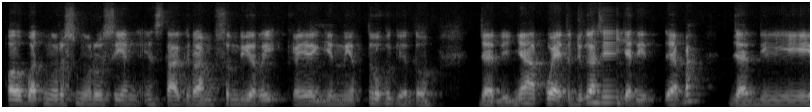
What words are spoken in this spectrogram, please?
kalau buat ngurus-ngurusin Instagram sendiri kayak hmm. gini tuh gitu. Jadinya aku ya itu juga sih jadi ya apa? Jadi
